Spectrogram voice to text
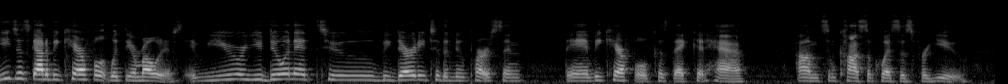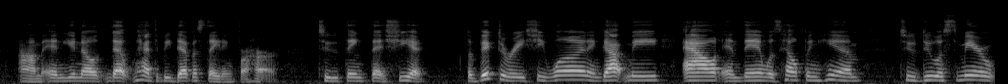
you just got to be careful with your motives. If you are you doing it to be dirty to the new person, then be careful because that could have um, some consequences for you. Um, and you know that had to be devastating for her to think that she had the victory she won and got me out, and then was helping him to do a smear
